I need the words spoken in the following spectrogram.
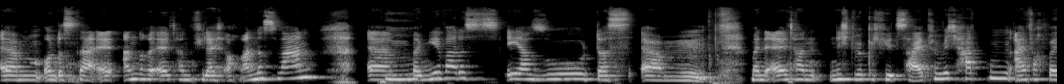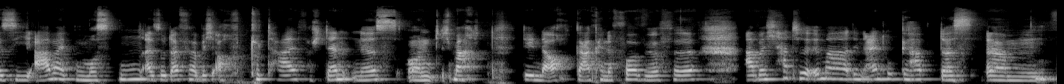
ähm, und dass da andere Eltern vielleicht auch anders waren. Ähm, mhm. Bei mir war das eher so, dass ähm, meine Eltern nicht wirklich viel Zeit für mich hatten, einfach weil sie arbeiten mussten. Also dafür habe ich auch total Verständnis und ich mache denen da auch gar keine Vorwürfe. Aber ich hatte immer den Eindruck gehabt, dass ähm,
